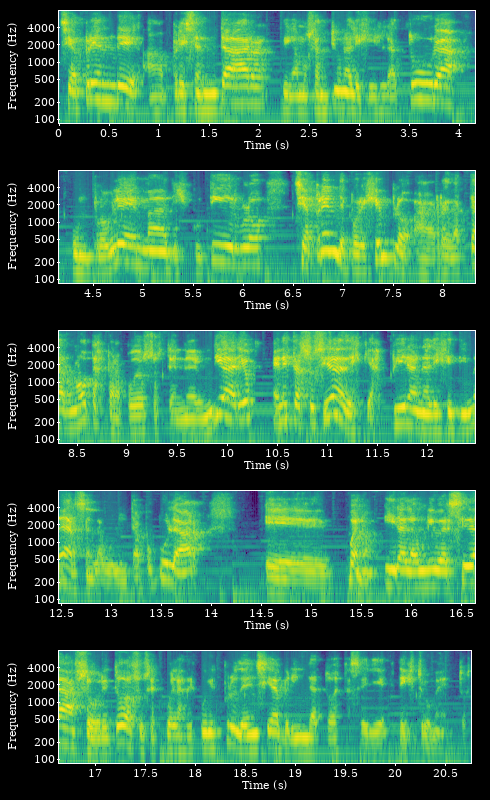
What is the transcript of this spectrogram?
se aprende a presentar, digamos, ante una legislatura un problema, discutirlo. Se aprende, por ejemplo, a redactar notas para poder sostener un diario. En estas sociedades que aspiran a legitimarse en la voluntad popular, eh, bueno, ir a la universidad, sobre todo a sus escuelas de jurisprudencia, brinda toda esta serie de instrumentos.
